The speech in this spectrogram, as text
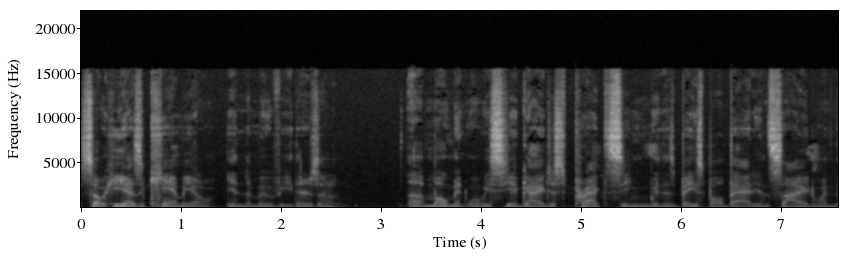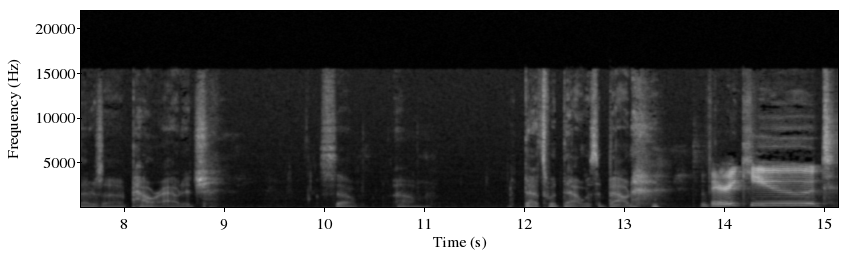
So he has a cameo in the movie. There's a a moment when we see a guy just practicing with his baseball bat inside when there's a power outage. So, um, that's what that was about. Very cute.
